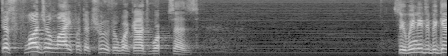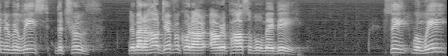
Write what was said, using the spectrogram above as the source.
Just flood your life with the truth of what God's Word says. See, we need to begin to release the truth, no matter how difficult our, our impossible may be. See, when we,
